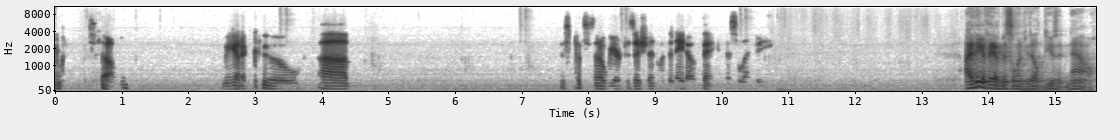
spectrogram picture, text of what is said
Okay. So we got a coup. Um, this puts us in a weird position with the NATO thing and missile envy. I think if they have missile envy, they'll use it now.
